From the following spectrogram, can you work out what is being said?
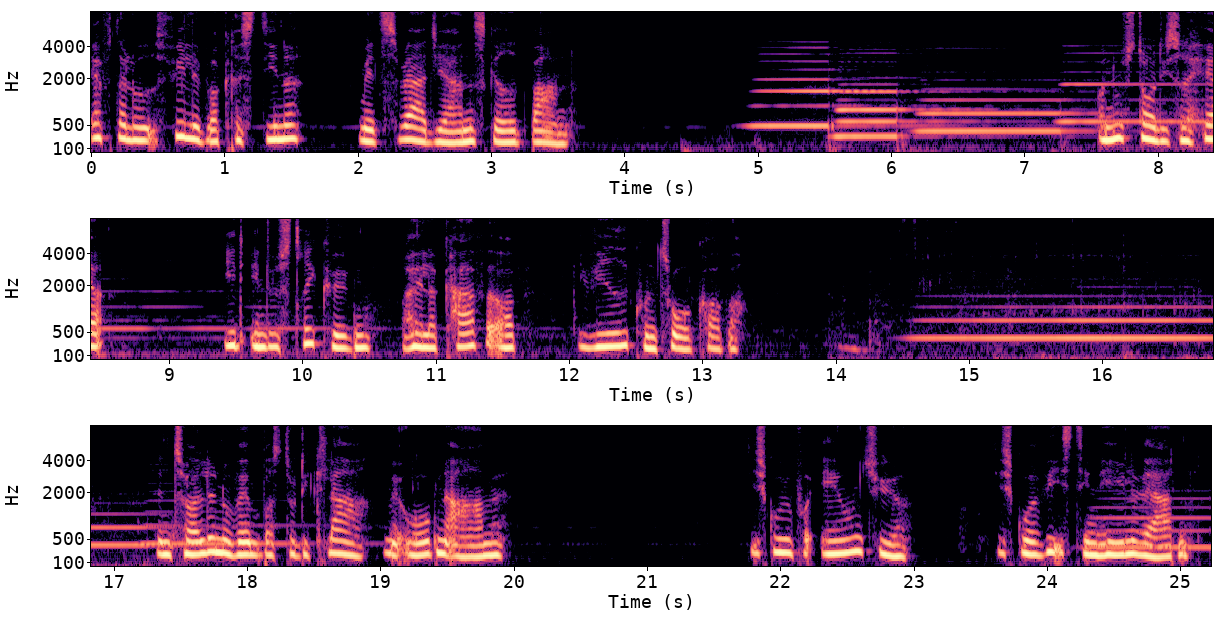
efterlod Philip og Christina med et svært hjerneskadet barn. Og nu står de så her i et industrikøkken og hælder kaffe op i hvide kontorkopper. Den 12. november stod de klar med åbne arme. De skulle jo på eventyr. De skulle have vist hende hele verden.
